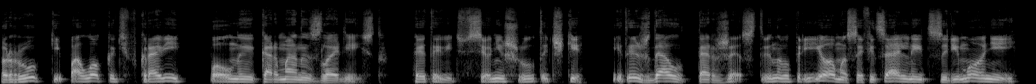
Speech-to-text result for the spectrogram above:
руки по локоть в крови, полные карманы злодейств. Это ведь все не шуточки и ты ждал торжественного приема с официальной церемонией,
